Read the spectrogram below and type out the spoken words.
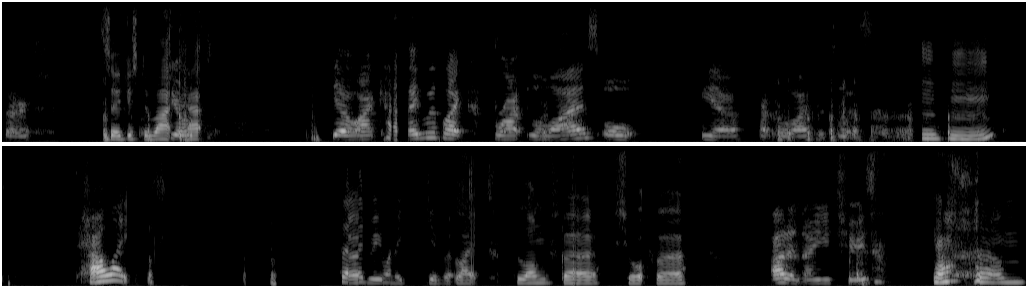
So so just a white Do you want- cat yeah, white cat. Maybe with like bright blue eyes or yeah, bright blue eyes, it's always mm-hmm how like third we want to give it like long fur short fur I don't know, you choose. um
